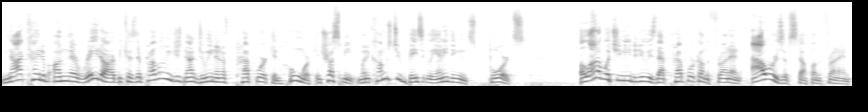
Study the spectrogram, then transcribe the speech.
not kind of on their radar because they're probably just not doing enough prep work and homework. And trust me, when it comes to basically anything in sports, a lot of what you need to do is that prep work on the front end, hours of stuff on the front end.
